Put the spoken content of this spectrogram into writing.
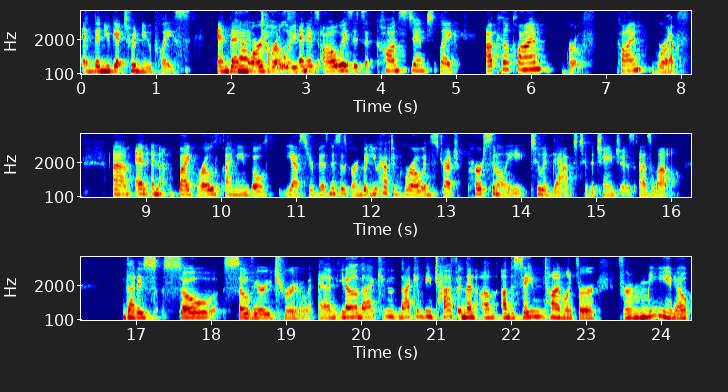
and then you get to a new place and then yeah, more totally. growth and it's always it's a constant like uphill climb growth. Climb growth. Yep. um, and and by growth i mean both yes your business is growing but you have to grow and stretch personally to adapt to the changes as well. That is so so very true. And you know that can that can be tough. And then on, on the same time like for for me you know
